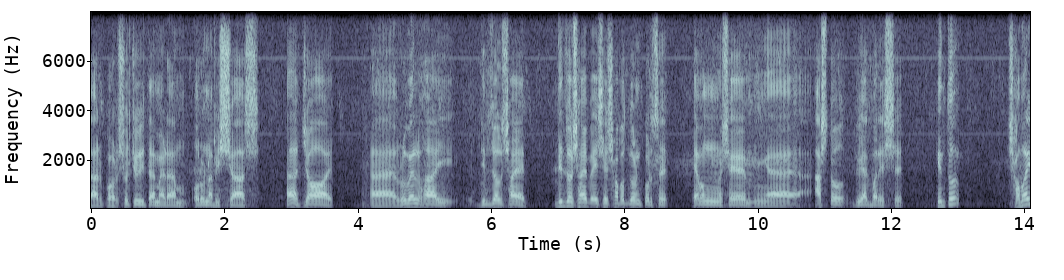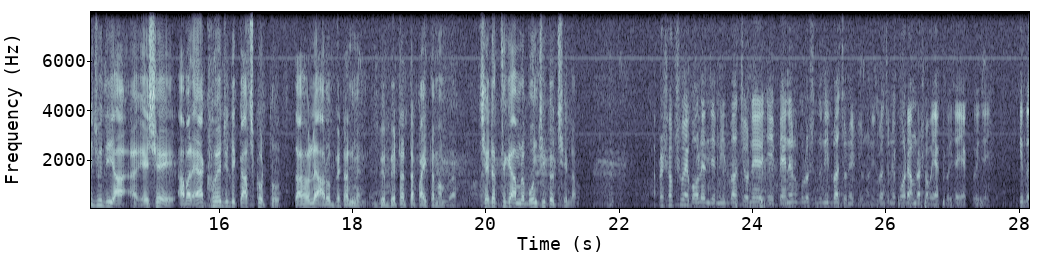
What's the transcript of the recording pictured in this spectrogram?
তারপর সুচরিতা ম্যাডাম, অরুণা বিশ্বাস হ্যাঁ জয় রুবেল ভাই দীপজল সাহেব। দীপজল সাহেব এসে শপথ গ্রহণ করছে এবং সে আসতো, দুই একবার এসছে কিন্তু সবাই যদি এসে আবার এক হয়ে যদি কাজ করতো, তাহলে আরও বেটারমেন্ট বেটারটা পাইতাম আমরা। সেটার থেকে আমরা বঞ্চিত ছিলাম। আপনারা সবসময় বলেন যে নির্বাচনের এই প্যানেলগুলো শুধু নির্বাচনের জন্য নির্বাচনের পরে আমরা সবাই এক হয়ে যাই এক হয়ে যাই। কিন্তু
